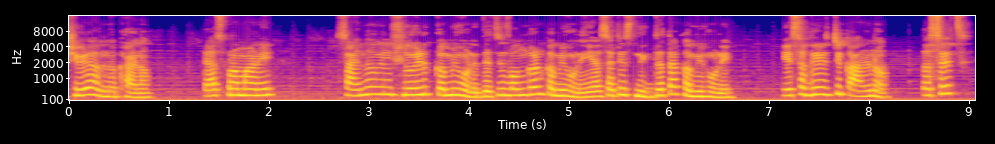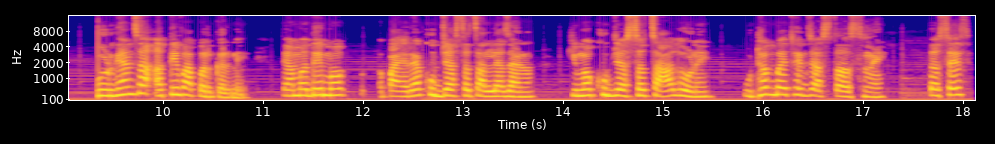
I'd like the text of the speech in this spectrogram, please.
शिळे अन्न खाणं त्याचप्रमाणे सायनोविल फ्लुईड कमी होणे त्याचे वंगण कमी होणे यासाठी स्निग्धता कमी होणे हे सगळ्याची कारणं तसेच गुडघ्यांचा अतिवापर करणे त्यामध्ये मग पायऱ्या खूप जास्त चालल्या जाणं किंवा खूप जास्त चाल होणे उठक बैठक जास्त असणे तसेच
